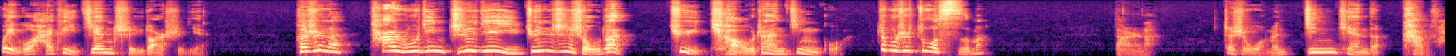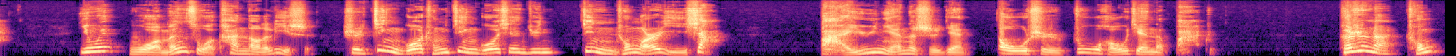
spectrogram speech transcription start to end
魏国还可以坚持一段时间。可是呢，他如今直接以军事手段去挑战晋国，这不是作死吗？当然了，这是我们今天的看法，因为我们所看到的历史是晋国从晋国先君晋重耳以下百余年的时间都是诸侯间的霸主。可是呢，从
